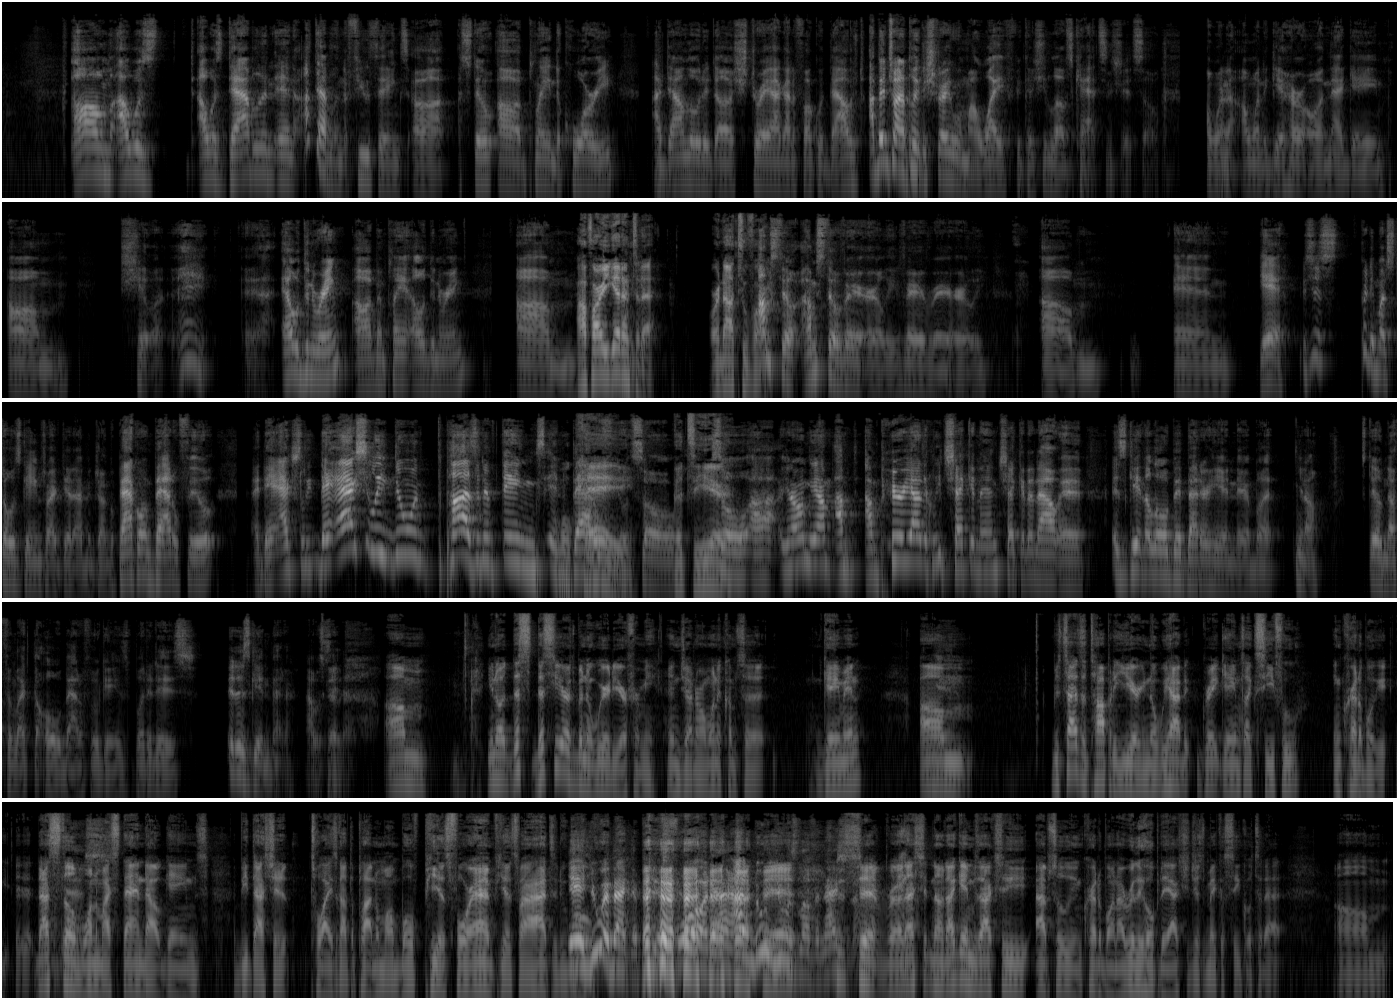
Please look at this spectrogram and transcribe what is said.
Um, I was I was dabbling in I dabbled in a few things. Uh, still uh playing the Quarry. I downloaded uh Stray. I gotta fuck with that. I was, I've been trying to play the Stray with my wife because she loves cats and shit. So I wanna right. I wanna get her on that game. Um, shit. Hey, Elden Ring. Uh, I've been playing Elden Ring. Um, how far are you getting to that, or not too far? I'm still I'm still very early, very very early. Um, and yeah, it's just pretty much those games right there. I've been jungle back on Battlefield. They actually they actually doing positive things in okay. Battlefield. So good to hear. So uh, you know what I mean? I'm I'm I'm periodically checking in, checking it out, and it's getting a little bit better here and there. But you know, still nothing like the old Battlefield games. But it is it is getting better. I would good. say that. Um, you know this this year has been a weird year for me in general when it comes to gaming. Um, besides the top of the year, you know, we had great games like Sifu. Incredible. That's still yes. one of my standout games. I beat that shit twice. Got the platinum on both PS4 and PS5. I had to do. Yeah, both. you went back to PS4. I knew yeah. you was loving that shit. Shit, bro. That shit. No, that game is actually absolutely incredible, and I really hope they actually just make a sequel to that. Um,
